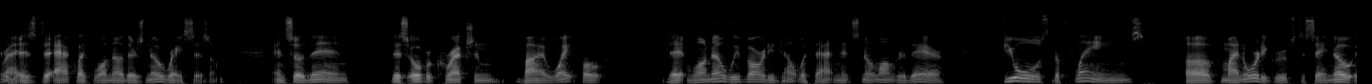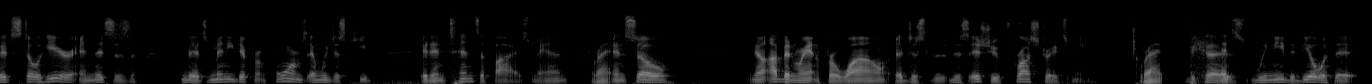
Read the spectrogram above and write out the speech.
Right. is to act like, well, no, there's no racism, and so then this overcorrection by white folk that, well, no, we've already dealt with that, and it's no longer there, fuels the flames of minority groups to say, no, it's still here, and this is it's many different forms, and we just keep it intensifies, man. Right. And so, you know, I've been ranting for a while. It just this issue frustrates me right. because we need to deal with it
